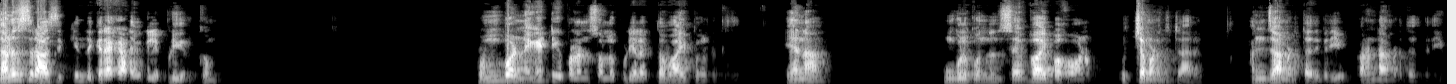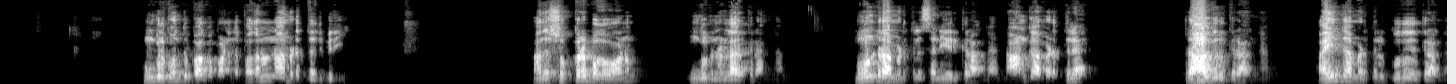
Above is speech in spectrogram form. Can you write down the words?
தனுசு ராசிக்கு இந்த கிரக அடைவுகள் எப்படி இருக்கும்? ரொம்ப நெகட்டிவ் பலன் சொல்லக்கூடிய அளவுக்கு தான் வாய்ப்புகள் இருக்குது. ஏன்னா உங்களுக்கு வந்து இந்த செவ்வாய் பகவானும் உச்சம் அடைஞ்சிட்டாரு. அஞ்சாம் இடத்த அதிபதியும் பன்னெண்டாம் இடத்து அதிபதியும். உங்களுக்கு வந்து பார்க்க போன இந்த பதினொன்னாம் இடத்த அதிபதி. அந்த சுக்கர பகவானும் உங்களுக்கு நல்லா இருக்கிறாங்க. மூன்றாம் இடத்துல சனி இருக்கிறாங்க. நான்காம் இடத்துல ராகு இருக்கிறாங்க. ஐந்தாம் இடத்துல குரு இருக்கிறாங்க.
